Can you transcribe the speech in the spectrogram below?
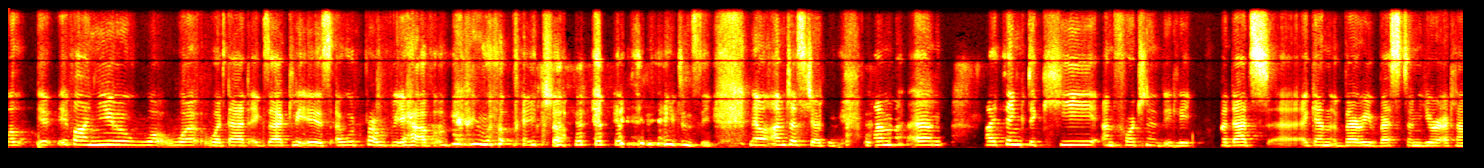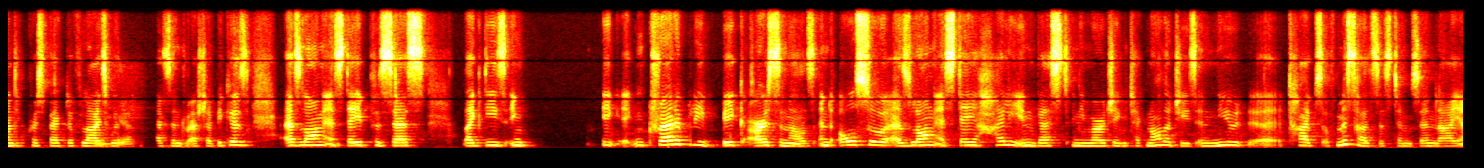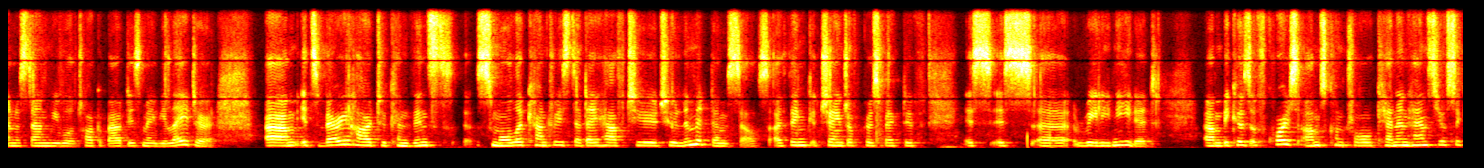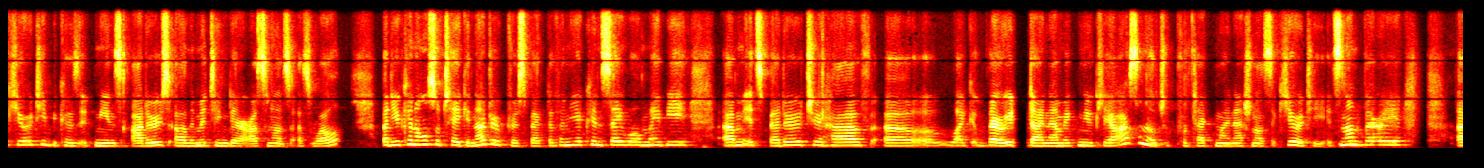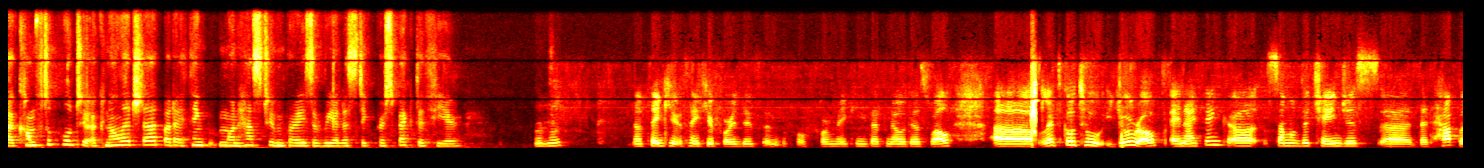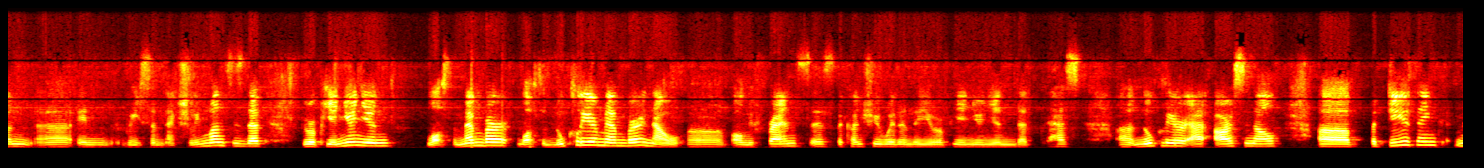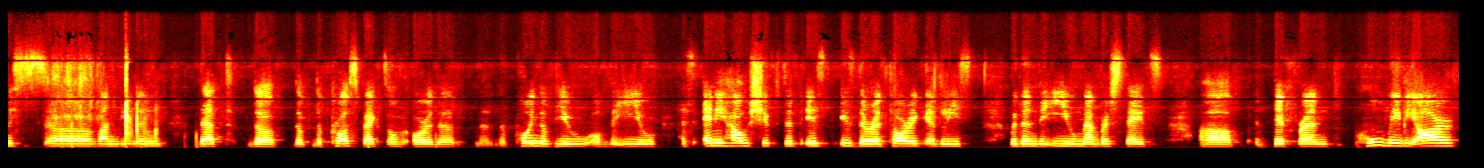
Well, if, if I knew what, what, what that exactly is, I would probably have a very well paid job in an agency. No, I'm just joking. Um, um, I think the key, unfortunately, but that's uh, again a very Western Euro-Atlantic perspective lies with yeah. US and Russia because as long as they possess like these in- incredibly big arsenals and also as long as they highly invest in emerging technologies and new uh, types of missile systems and i understand we will talk about this maybe later um, it's very hard to convince smaller countries that they have to to limit themselves. I think a change of perspective is is uh, really needed um, because of course arms control can enhance your security because it means others are limiting their arsenals as well. But you can also take another perspective and you can say well maybe um, it's better to have uh, like a very dynamic nuclear arsenal to protect my national security. It's not very uh, comfortable to acknowledge that but i think one has to embrace a realistic perspective here. Mm-hmm. No, thank you, thank you for this and for, for making that note as well. Uh, let's go to Europe, and I think uh, some of the changes uh, that happened uh, in recent actually months is that European Union lost a member, lost a nuclear member. Now uh, only France is the country within the European Union that has a nuclear arsenal. Uh, but do you think, Mrs. Van Deelen, that the, the, the prospects or, or the, the point of view of the EU has anyhow shifted? Is is the rhetoric at least within the EU member states uh, different? Who maybe are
